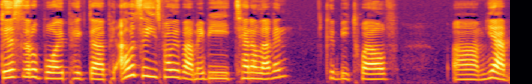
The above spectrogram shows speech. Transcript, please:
this little boy picked up, I would say he's probably about maybe 10, 11, could be 12. Um, yeah,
